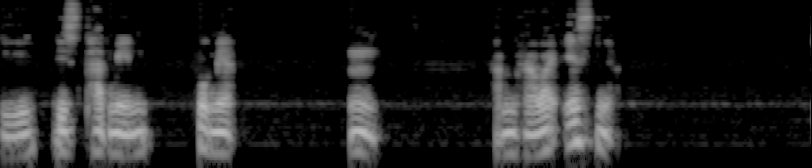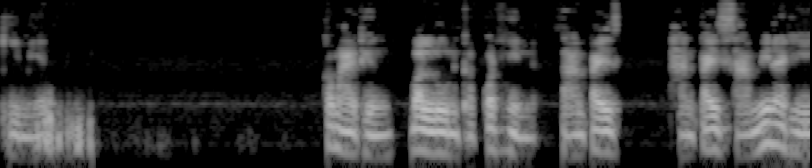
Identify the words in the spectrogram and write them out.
หรือ displacement พวกเนี้ย อืมทำหาว่า s เนี่ย กี่เมตร ก็หมายถึงบอลลูนกับก้อนหินสามไปผ่านไปสามวินาที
